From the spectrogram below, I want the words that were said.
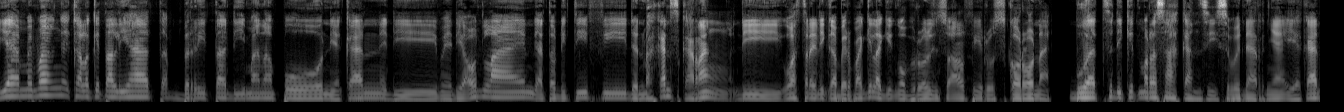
Ya memang kalau kita lihat berita di mana pun ya kan di media online atau di TV dan bahkan sekarang di Wastredi Kabar Pagi lagi ngobrolin soal virus corona. Buat sedikit meresahkan sih sebenarnya ya kan.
